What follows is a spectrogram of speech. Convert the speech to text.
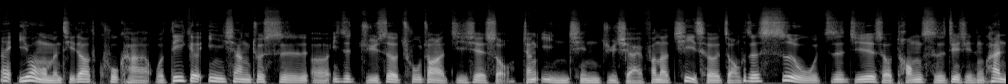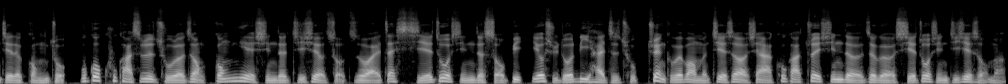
那以往我们提到库卡我第一个印象就是呃，一只橘色粗壮的机械手将引擎举起来放到汽车中，或者四五只机械手同时进行焊接的工作。不过库卡是不是除了这种工业型的机械手之外，在协作型的手臂也有许多厉害之处？Jen 可不可以帮我们介绍一下库卡最新的这个协作型机械手吗？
